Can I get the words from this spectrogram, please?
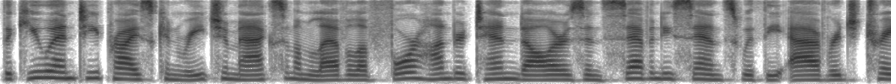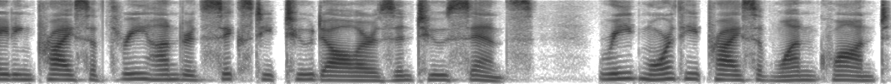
the QNT price can reach a maximum level of $410.70 with the average trading price of $362.02. Read more the price of one quant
